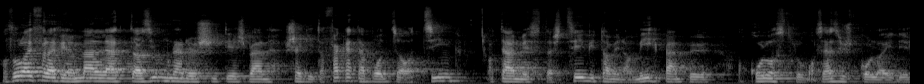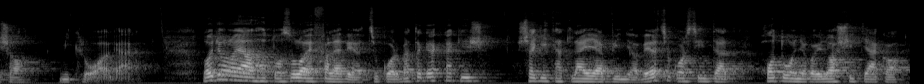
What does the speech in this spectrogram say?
Az olajfelevél mellett az immunerősítésben segít a fekete bodza, a cink, a természetes C-vitamin, a méhpempő, kolostrum, az ezüstkollaid és a mikroalgák. Nagyon ajánlható az olajfelevél cukorbetegeknek is, segíthet lejjebb vinni a vércukorszintet, hatóanyagai lassítják a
